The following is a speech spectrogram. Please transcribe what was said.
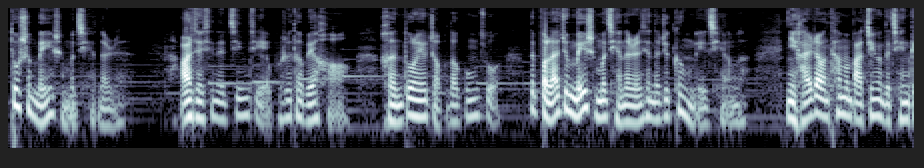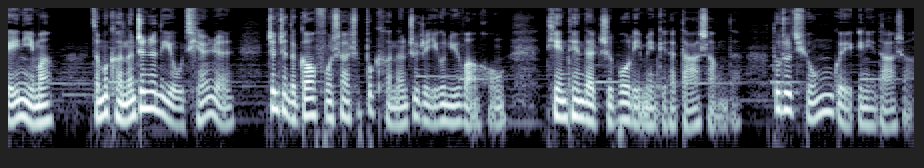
都是没什么钱的人，而且现在经济也不是特别好，很多人也找不到工作。那本来就没什么钱的人，现在就更没钱了。你还让他们把仅有的钱给你吗？怎么可能？真正的有钱人，真正的高富帅是不可能追着一个女网红，天天在直播里面给她打赏的，都是穷鬼给你打赏，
